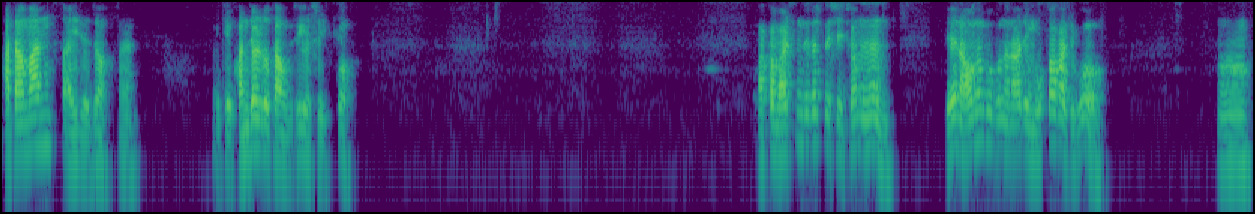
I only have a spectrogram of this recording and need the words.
아담한 사이즈죠. 예. 이렇게 관절도 다 움직일 수 있고 아까 말씀드렸듯이 저는 얘 나오는 부분을 아직 못 봐가지고 어,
